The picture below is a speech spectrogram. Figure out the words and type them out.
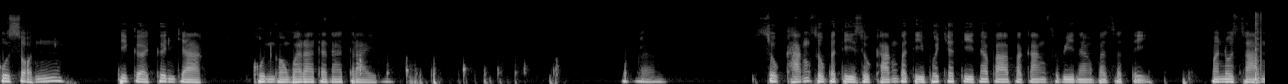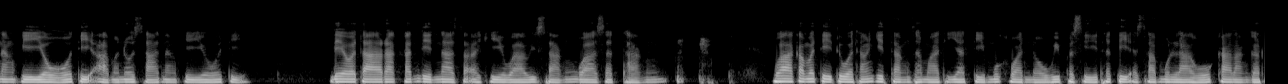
กุศลที่เกิดขึ้นจากคุณของพระราตนตรัย สุขขังสุปฏิสุขขังปฏิพุชตินาปาปะกังสุวีนางปัสติ มนุษสานังปีโยโหติอามนุษสานังปีโยโหติ เดวตารักันดินนาสอคีวาวิสังวาสัตถังว่ากรรมติตัวทั้งจิตตังสมาธิยติมุขวันโนวิปสีทติอสัมมุลลาโหกาลังกโร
